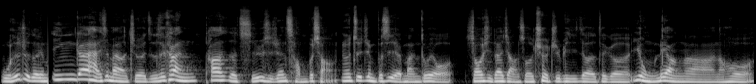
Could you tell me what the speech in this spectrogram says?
我是觉得应该还是蛮有机会，只是看它的持续时间长不长。因为最近不是也蛮多有消息在讲说，ChatGPT 的这个用量啊，然后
